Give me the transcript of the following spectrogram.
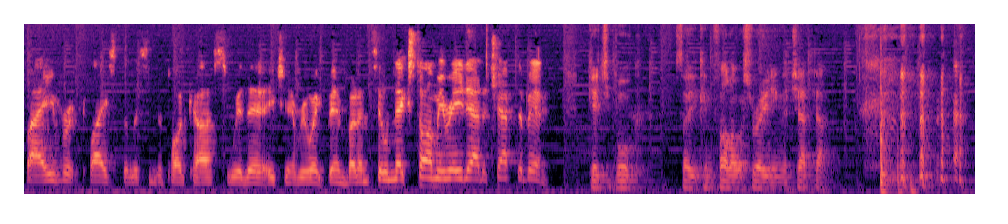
favourite place to listen to podcasts. We're there each and every week, Ben. But until next time we read out a chapter, Ben. Get your book so you can follow us reading the chapter.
